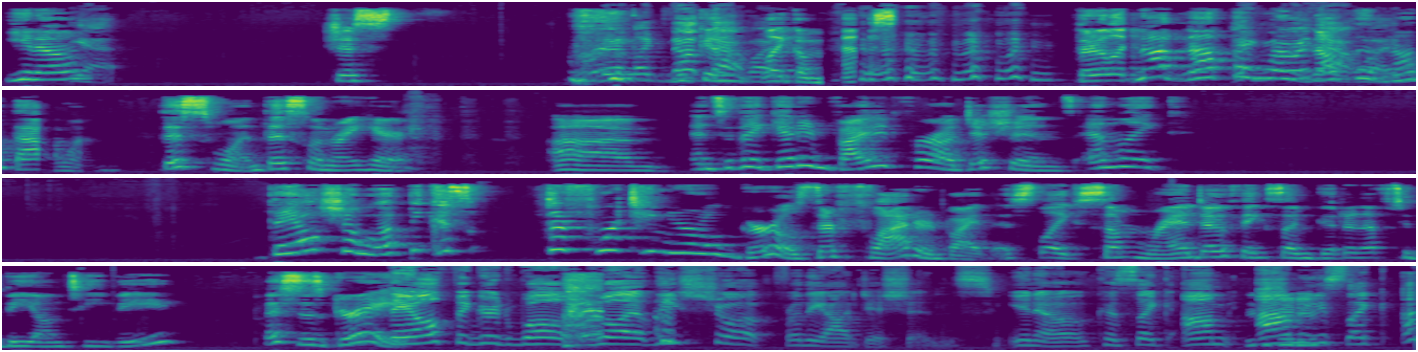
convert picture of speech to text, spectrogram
You know? yeah. Just They're like, "Not looking that one." like a mess. They're like, not not that Ignore one, that not the, one. not that one. This one, this one right here. Um, and so they get invited for auditions, and like, they all show up because they're fourteen-year-old girls. They're flattered by this. Like, some rando thinks I'm good enough to be on TV. This is great. they all figured, well, we'll at least show up for the auditions, you know, because like um, Mhm. Ami's like, I'm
